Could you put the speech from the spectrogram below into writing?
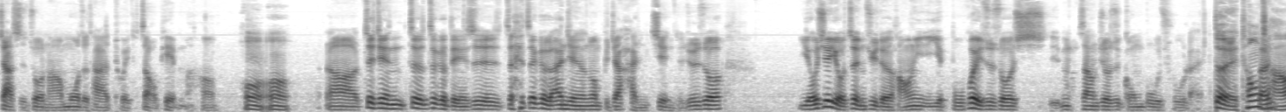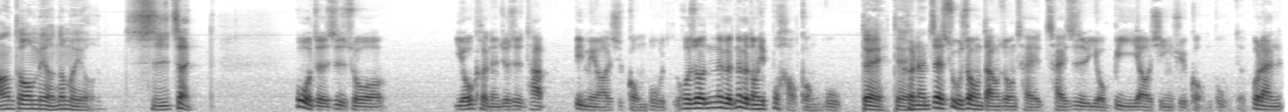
驾驶座，然后摸着他的腿的照片嘛，哈，嗯嗯，然后这件这这个等于是在这个案件当中比较罕见的，就是说有一些有证据的，好像也不会是说马上就是公布出来，对，通常都没有那么有实证，或者是说有可能就是他。并没有要去公布，或者说那个那个东西不好公布，对对，可能在诉讼当中才才是有必要性去公布的，不然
